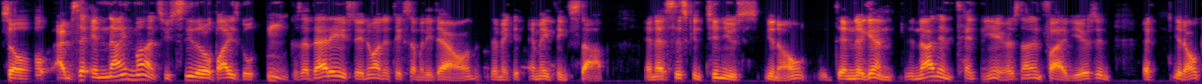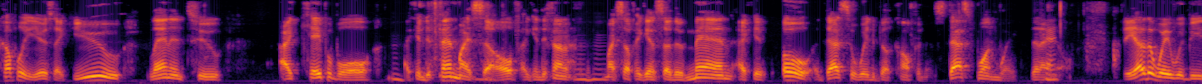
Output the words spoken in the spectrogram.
So I'm saying in nine months, you see little bodies go because at that age they know how to take somebody down. They make it and make things stop. And as this continues, you know, then again, not in ten years, not in five years, in you know, a couple of years, like you land into I capable. I can defend myself. I can defend Mhm. myself against other men. I can. Oh, that's a way to build confidence. That's one way that I know. The other way would be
